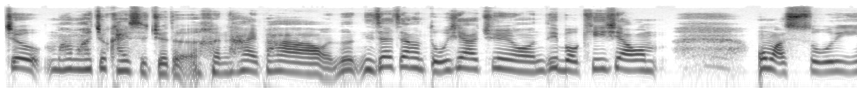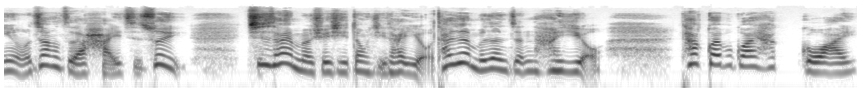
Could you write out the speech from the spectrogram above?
就妈妈就开始觉得很害怕哦，你再这样读下去哦，你不可以笑我，我把书里有这样子的孩子，所以其实他有没有学习动机？他有，他认不认真？他有，他乖不乖？他乖，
